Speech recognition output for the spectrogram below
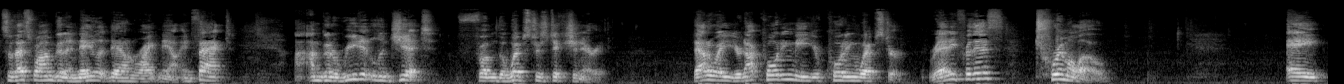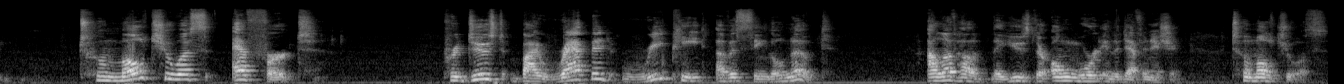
so that's why I'm going to nail it down right now. In fact, I'm going to read it legit from the Webster's Dictionary. That way, you're not quoting me, you're quoting Webster. Ready for this? Tremolo. A tumultuous effort produced by rapid repeat of a single note. I love how they use their own word in the definition. Tumultuous.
